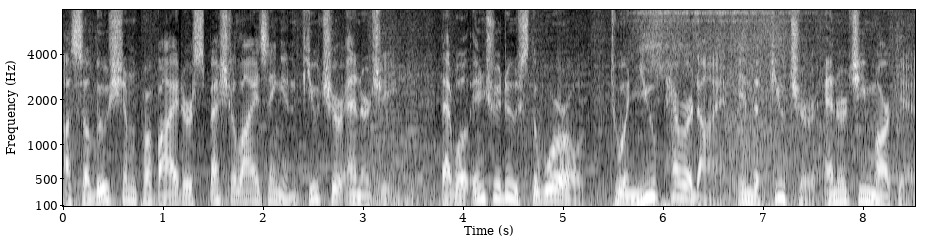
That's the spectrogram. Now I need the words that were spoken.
a solution provider specializing in future energy that will introduce the world to a new paradigm in the future energy market.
